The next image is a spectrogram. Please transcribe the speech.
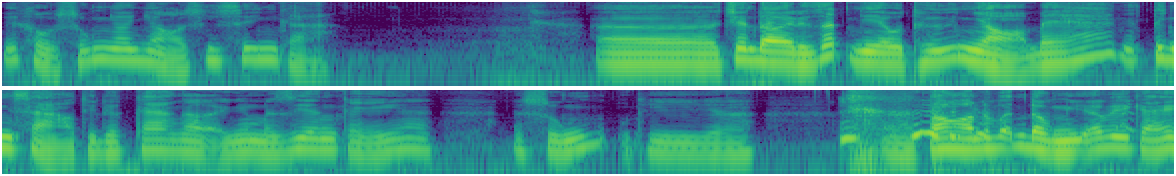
cái khẩu súng nho nhỏ xinh xinh cả. À, trên đời thì rất nhiều thứ nhỏ bé tinh xảo thì được ca ngợi nhưng mà riêng cái, cái súng thì à, to nó vẫn đồng nghĩa với cái,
